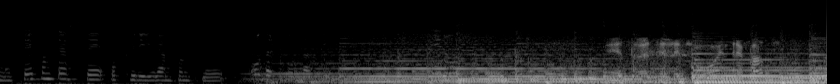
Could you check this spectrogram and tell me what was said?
nsd.se och kuriren.nu och där poddar finns. Hej då! 112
